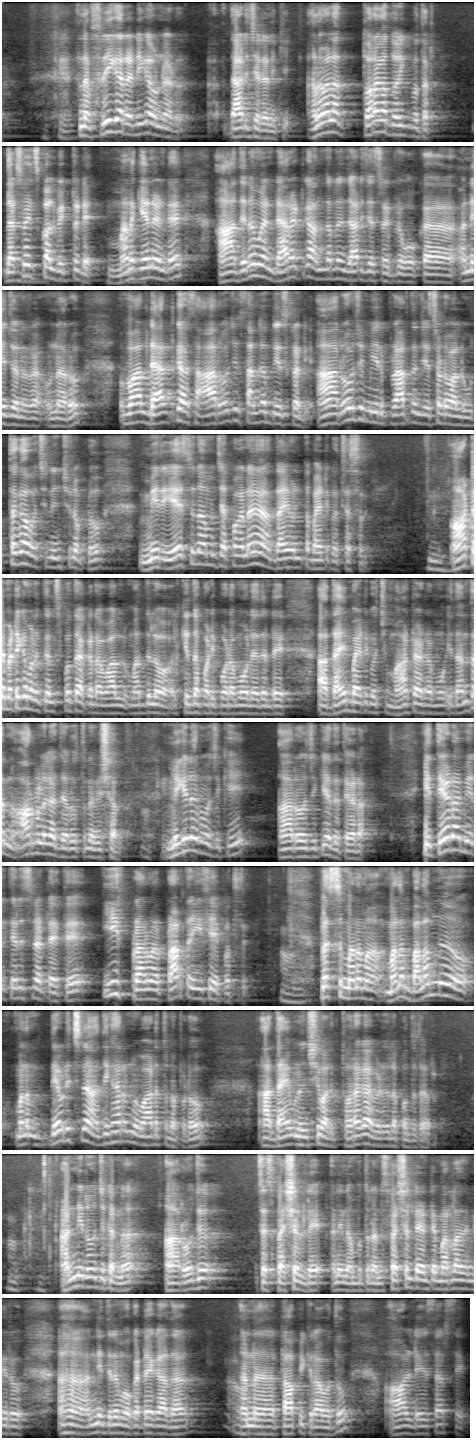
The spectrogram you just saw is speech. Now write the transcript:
ఫ్రీగా రెడీగా ఉన్నాడు దాడి చేయడానికి. అందువల్ల త్వరగా దొరికిపోతారు. That's why it's call victory day మనకేంటంటే ఆ దినం ఆయన డైరెక్ట్గా అందరిని దాడి చేస్తారు ఇప్పుడు ఒక అన్ని జన ఉన్నారు. వాళ్ళు డైరెక్ట్గా ఆ రోజుకి సంఘం తీసుకురండి. ఆ రోజు మీరు ప్రార్థన చేస్తాడు వాళ్ళు ఉత్తగా వచ్చి నించినప్పుడు మీరు ఏసునామని చెప్పగానే ఆ దైవం అంతా బయటకు వచ్చేస్తుంది. ఆటోమేటిక్గా మనకు తెలిసిపోతే అక్కడ వాళ్ళు మధ్యలో కింద పడిపోవడము లేదంటే ఆ దయం బయటకు వచ్చి మాట్లాడడము ఇదంతా నార్మల్గా జరుగుతున్న విషయాలు. మిగిలిన రోజుకి ఆ రోజుకి అది తేడా. ఈ తేడా మీరు తెలిసినట్లయితే ఈ ప్రా- ప్రార్థన ఈజీ అయిపోతుంది. ప్లస్ మనం మనం బలంను మనం దేవుడిచ్చిన అధికారం వాడుతున్నప్పుడు ఆ దయం నుంచి వాళ్ళకి త్వరగా విడుదల పొందుతారు. అన్ని రోజు కన్నా ఆ రోజు స్పెషల్ డే అని నమ్ముతున్నాను. స్పెషల్ డే అంటే మరలా మీరు అన్ని దినం ఒకటే కాదా? అన్న టాపిక్ రావద్దు. All days are same.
